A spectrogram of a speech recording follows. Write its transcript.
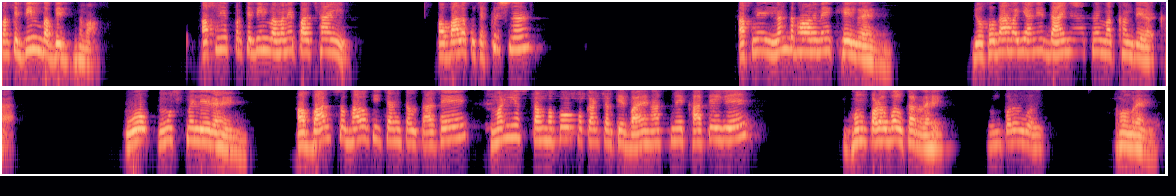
प्रतिबिंब विभ्रम। अपने प्रतिबिंब माने परछाई। और बालक उसे कृष्ण अपने नंद भवन में खेल रहे हैं। जो सोदा मैया ने दाहिने हाथ में मक्खन दे रखा है वो ऊंच में ले रहे हैं। और बाल स्वभाव की चंचलता से मणि स्तंभ को पकड़ करके बाएँ हाथ में खाते हुए घूम पड़ोबल कर रहे घूम पड़ोबल घूम रहे हैं?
